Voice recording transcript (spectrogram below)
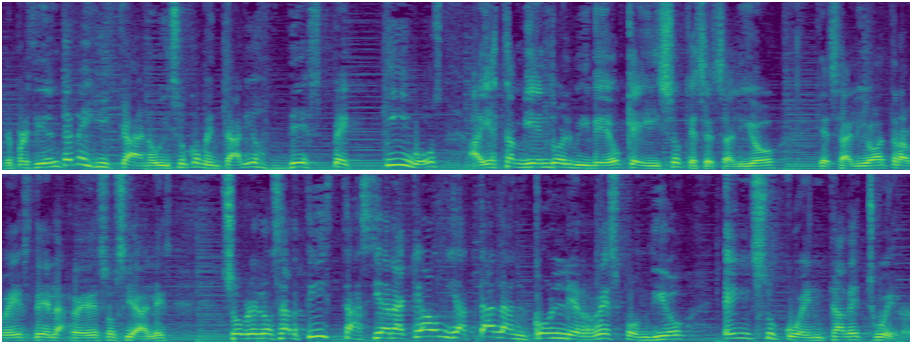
El presidente mexicano hizo comentarios despectivos. Ahí están viendo el video que hizo, que se salió, que salió a través de las redes sociales sobre los artistas y Ana Claudia Talancón le respondió en su cuenta de Twitter.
